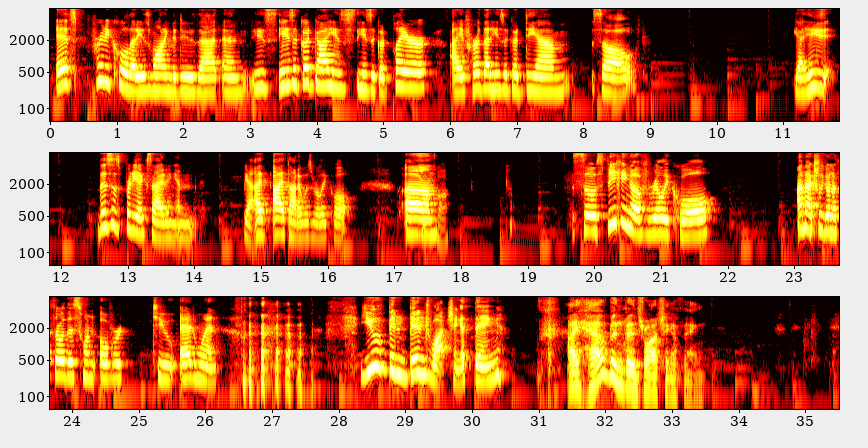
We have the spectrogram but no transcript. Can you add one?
it's pretty cool that he's wanting to do that, and he's he's a good guy. He's he's a good player. I've heard that he's a good DM. So yeah, he. This is pretty exciting, and yeah, I I thought it was really cool. Um. Cool. So speaking of really cool, I'm actually going to throw this one over to Edwin. You've been binge watching a thing. I have been binge watching a thing.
